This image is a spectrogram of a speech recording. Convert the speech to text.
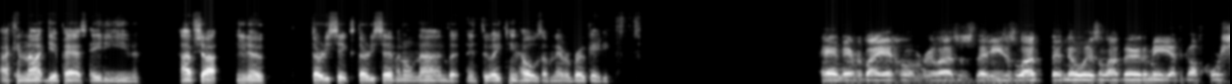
I cannot get past 80 even. I've shot, you know, 36, 37 on nine, but through 18 holes, I've never broke 80. And everybody at home realizes that he's a lot, that Noah is a lot better than me at the golf course.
